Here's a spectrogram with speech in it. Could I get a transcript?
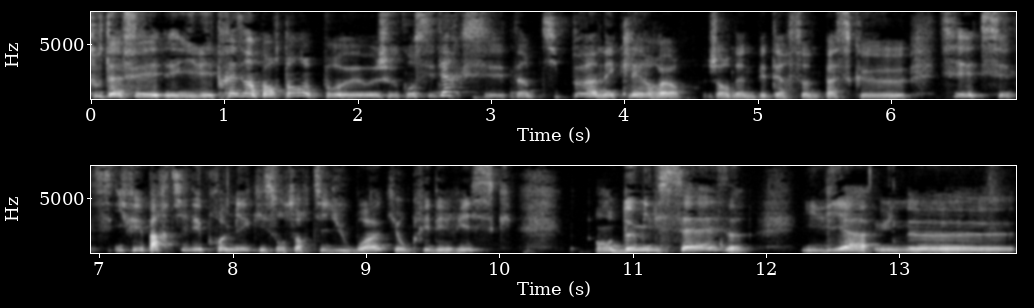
Tout à fait. Il est très important. je considère que c'est un petit peu un éclaireur, Jordan Peterson, parce que c'est, il fait partie des premiers qui sont sortis du bois, qui ont pris des risques. En 2016, il y a une,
